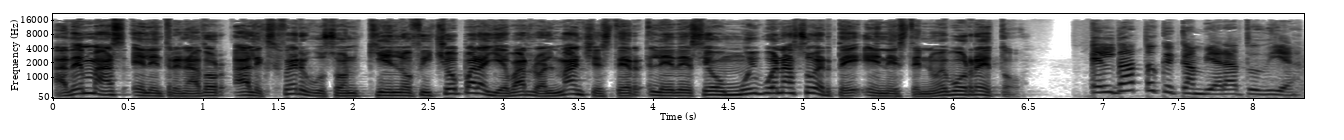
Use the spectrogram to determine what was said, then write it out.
Además, el entrenador Alex Ferguson, quien lo fichó para llevarlo al Manchester, le deseó muy buena suerte en este nuevo reto. El dato que cambiará tu día.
